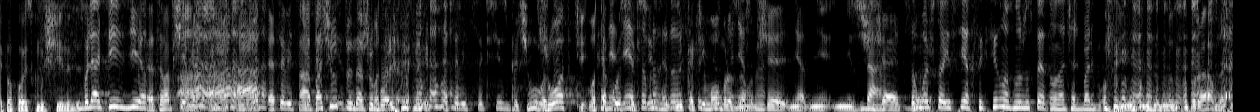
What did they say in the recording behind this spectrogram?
Типа поиск мужчины без. Блядь, пиздец. Это вообще... А, вот это ведь А, почувствуй нашу Вот боль. Это, это ведь, это ведь сексизм. Почему Жесткий. вот Конечно, такой сексизм никаким сексизм, образом конечно. вообще не, не, не Да. защищается? Думаю, что из всех сексизмов нужно с этого начать борьбу. Ну, правда.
